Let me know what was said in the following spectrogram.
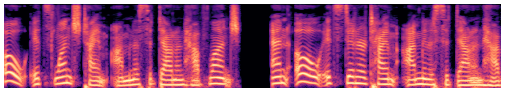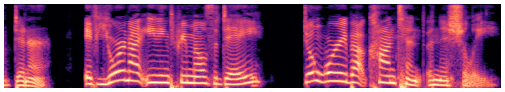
Oh, it's lunchtime. I'm going to sit down and have lunch. And oh, it's dinner time. I'm going to sit down and have dinner. If you're not eating three meals a day, don't worry about content initially.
